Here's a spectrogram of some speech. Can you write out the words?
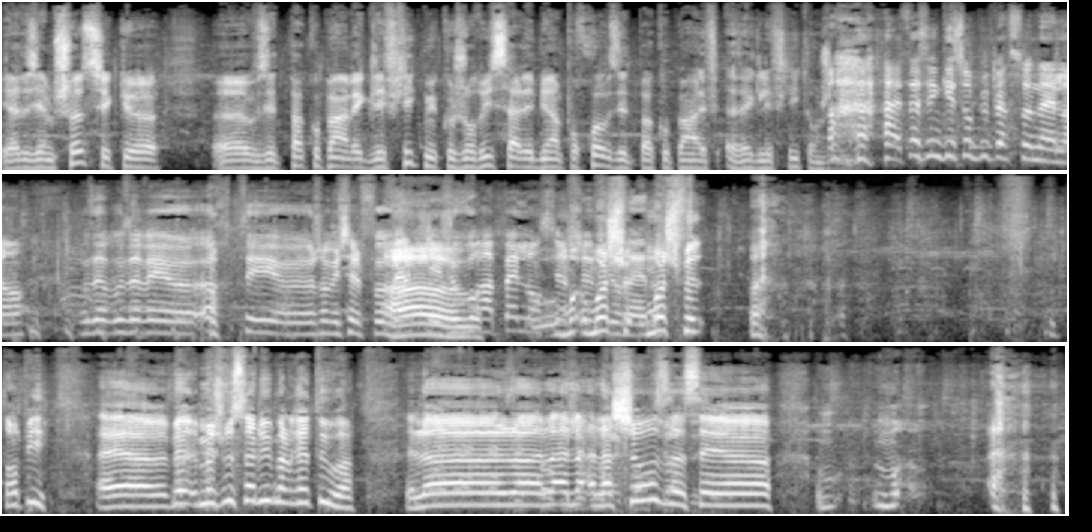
Et la deuxième chose, c'est que euh, vous n'êtes pas copain avec les flics, mais qu'aujourd'hui ça allait bien. Pourquoi vous n'êtes pas copain avec les flics en général? Ça, c'est une question plus personnelle. Hein. Vous, avez, heurté Jean-Michel Fauvert, ah, je vous rappelle l'ancien chef moi, je, moi, je fais. Tant pis. mais, je vous salue malgré tout. Hein. La, chose, c'est.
